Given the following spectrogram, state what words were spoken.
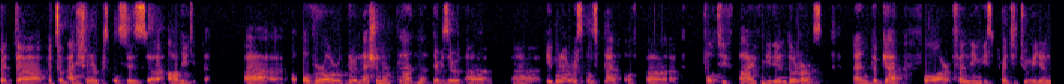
but, uh, but some additional resources uh, are needed. overall, the national plan, there is a Ebola response plan of $45 million, and the gap for funding is $22 million.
